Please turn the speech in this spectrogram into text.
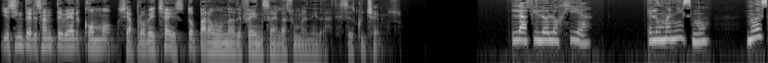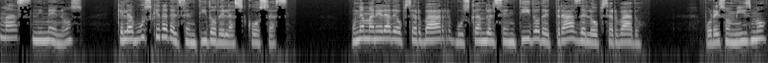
Y es interesante ver cómo se aprovecha esto para una defensa de las humanidades. Escuchemos. La filología, el humanismo, no es más ni menos que la búsqueda del sentido de las cosas, una manera de observar buscando el sentido detrás de lo observado. Por eso mismo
